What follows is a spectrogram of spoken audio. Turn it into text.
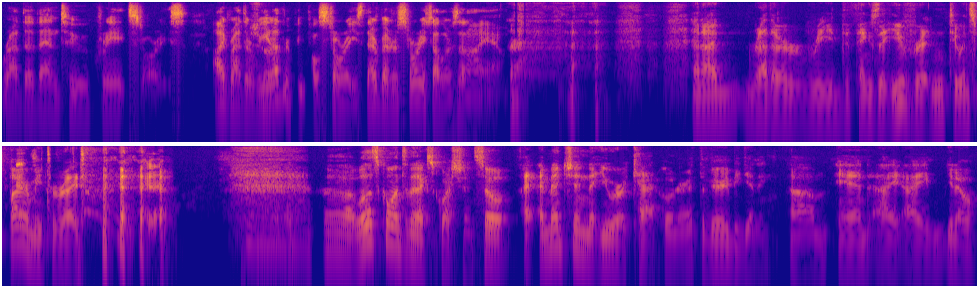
rather than to create stories. I'd rather sure. read other people's stories. They're better storytellers than I am. and I'd rather read the things that you've written to inspire me to write. uh, well, let's go on to the next question. So I, I, mentioned that you were a cat owner at the very beginning, um, and I, I, you know,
